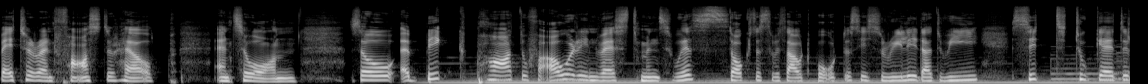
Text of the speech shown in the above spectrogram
better and faster help and so on. So, a big part of our investments with Doctors Without Borders is really that we sit together,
